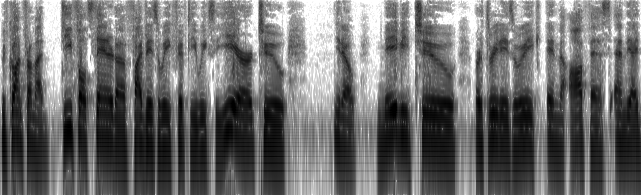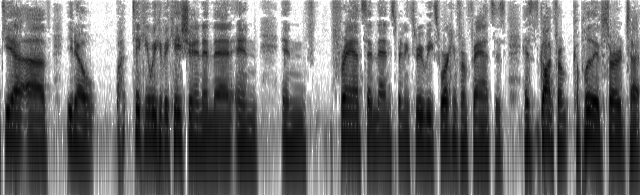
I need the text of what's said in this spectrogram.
we've gone from a default standard of five days a week, fifty weeks a year, to, you know, maybe two or three days a week in the office. And the idea of, you know, taking a week of vacation and then in in France and then spending three weeks working from France is, has gone from completely absurd to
